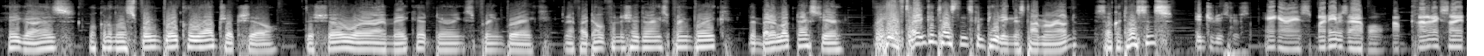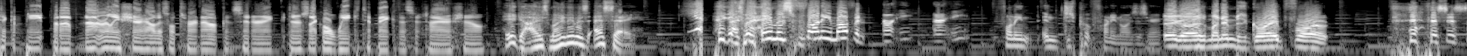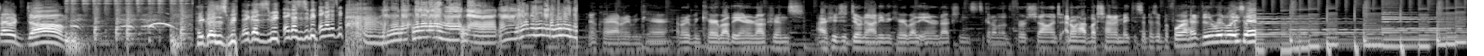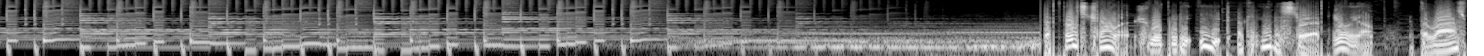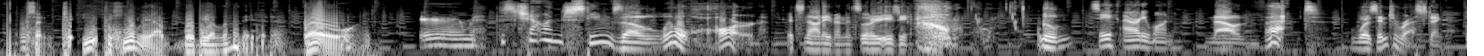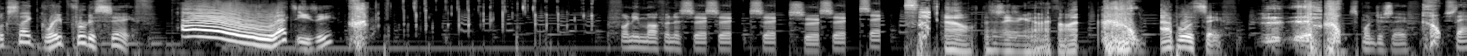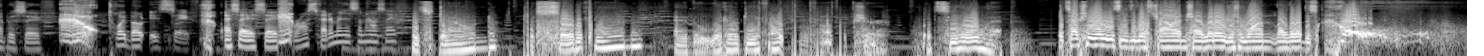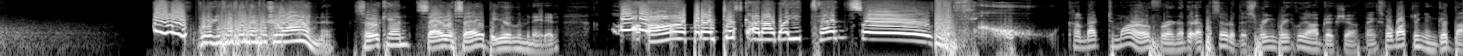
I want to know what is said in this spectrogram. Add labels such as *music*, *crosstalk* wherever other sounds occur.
Hey guys, welcome to the Spring Breakly Object Show, the show where I make it during spring break. And if I don't finish it during spring break, then better luck next year. *laughs* We have 10 contestants competing this time around. So contestants, introduce yourself. Hey guys, my name is Apple. I'm kind of excited to compete, but I'm not really sure how this will turn out considering there's like a week to make this entire show. Hey guys, my name is Essay. Yeah. Hey guys, my name is Funny Muffin. Funny, and just put funny noises here. Hey guys, my name is Grapefruit. *laughs* this is so dumb. Hey guys, it's me. Hey guys, it's me. Hey guys, it's me. Hey guys, it's me. Okay, I don't even care. I don't even care about the introductions. I actually just do not even care about the introductions. Let's get on to the first challenge. I don't have much time to make this episode before I have to release it. The first challenge will be to eat a canister of helium. The last person to eat the helium will be eliminated. Go. Um, this challenge seems a little hard. It's not even. It's literally easy. *laughs* See, I already won. Now that was interesting. Looks like grapefruit is safe. Oh, That's easy. Funny muffin is safe. Safe. Safe. Sick. Safe. Sick. Oh, this is easier than I thought. *coughs* Apple is safe. Sponge is safe. Stamp is safe. Toy boat is safe. SA is safe. Ross Fetterman is somehow safe. It's down to soda can and Twitter default profile picture. Let's see who will win. It's actually really easy to do this challenge. I literally just won. Like, look at this. Twitter default profile picture won. Soda can, sorry to say, but you're eliminated. Oh, but I just got out my utensils. Come back tomorrow for another episode of the Spring Breakly Object Show. Thanks for watching and goodbye.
